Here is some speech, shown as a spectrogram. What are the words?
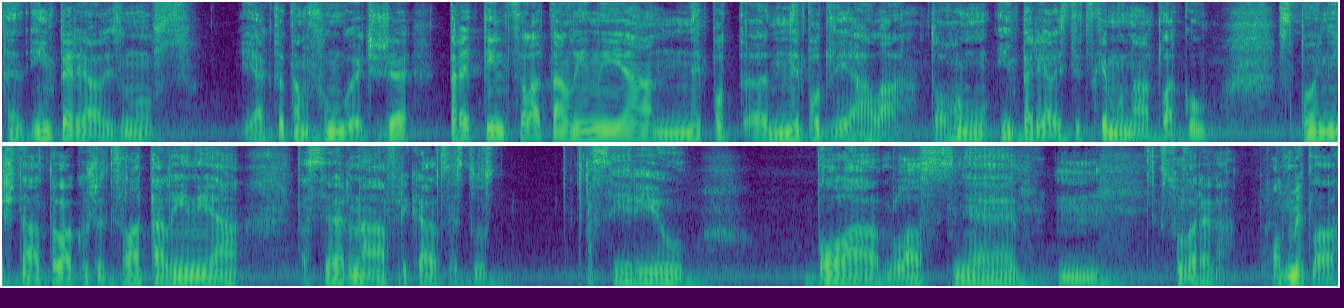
ten imperializmus jak to tam funguje. Čiže predtým celá tá línia nepod, nepodliala tomu imperialistickému nátlaku Spojených štátov, akože celá tá línia, tá Severná Afrika cez tú Sýriu bola vlastne mm, suverená. Odmietla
